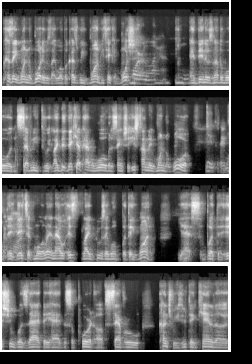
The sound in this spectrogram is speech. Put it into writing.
because they won the war, it was like, well, because we won, we taking more shit. More land. Mhm. And then there was another war in 73. Like they, they kept having war over the same shit. Each time they won the war, They took They more took they, land. they took more land. Now it's like people say, well, but they won. Yes, but the issue was that they had the support of several countries. You think Canada,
